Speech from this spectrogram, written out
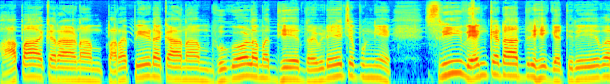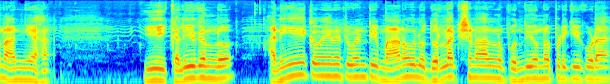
పాపాకరాణం పరపీడకానాం భూగోళ మధ్యే ద్రవిడే చ పుణ్యే శ్రీ వెంకటాద్రి గతిరేవ నాణ్య. ఈ కలియుగంలో అనేకమైనటువంటి మానవులు దుర్లక్షణాలను పొంది ఉన్నప్పటికీ కూడా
